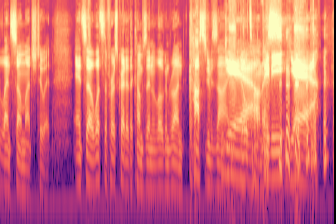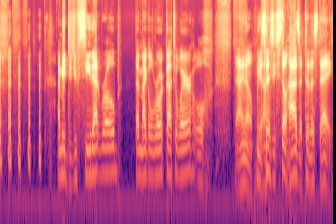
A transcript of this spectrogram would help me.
lent so much to it. And so, what's the first credit that comes in in Logan Run? Costume design. Bill Yeah, Thomas. baby. Yeah. I mean, did you see that robe that Michael York got to wear? Oh, I know. he yeah. says he still has it to this day,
